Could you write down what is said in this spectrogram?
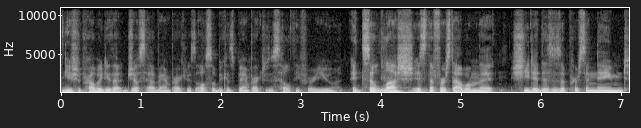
You should probably do that just to have band practice, also because band practice is healthy for you. It, so Lush is the first album that she did. This is a person named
